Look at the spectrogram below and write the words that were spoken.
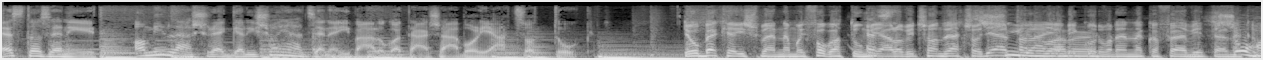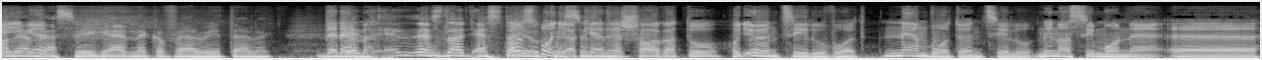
Ezt a zenét a Millás reggeli saját zenei válogatásából játszottuk. Jó, be kell ismernem, hogy fogadtunk Ez Miálovics András, hogy eltalálja, mikor van ennek a felvételnek Soha vége. nem lesz vége ennek a felvételnek. De nem. Ez, ez nagy, nagyon Azt mondja köszönöm. a kedves hallgató, hogy öncélú volt. Nem volt öncélú. Nina Simone uh,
